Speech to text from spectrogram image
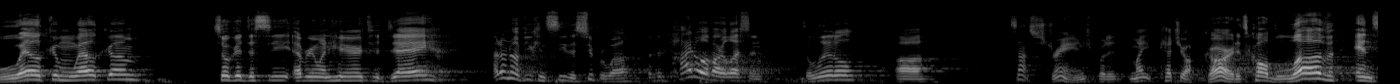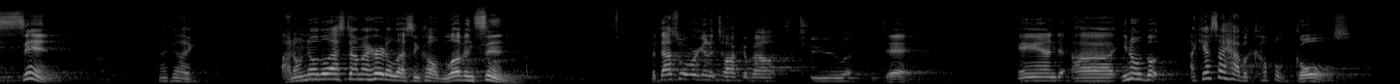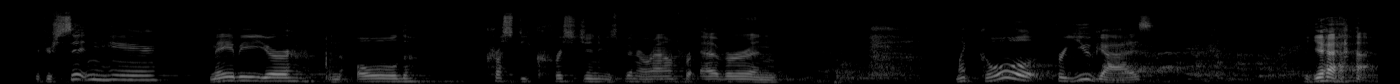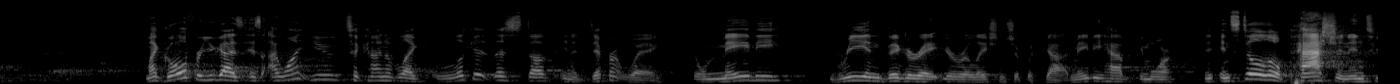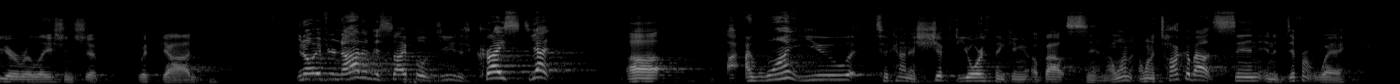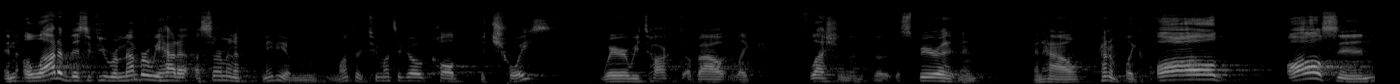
Welcome, welcome. So good to see everyone here today. I don't know if you can see this super well, but the title of our lesson is a little, uh, it's not strange, but it might catch you off guard. It's called Love and Sin. I feel like, I don't know the last time I heard a lesson called Love and Sin. But that's what we're going to talk about today. And, uh, you know, the, I guess I have a couple goals. If you're sitting here, maybe you're an old, crusty Christian who's been around forever, and my goal for you guys, yeah, my goal for you guys is I want you to kind of like look at this stuff in a different way. It will maybe reinvigorate your relationship with God, maybe have a more instill a little passion into your relationship with God. You know, if you're not a disciple of Jesus Christ yet, uh, I, I want you to kind of shift your thinking about sin. I want, I want to talk about sin in a different way. And a lot of this, if you remember, we had a, a sermon maybe a month or two months ago called The Choice, where we talked about like flesh and the, the, the spirit and, and how kind of like all, all sin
